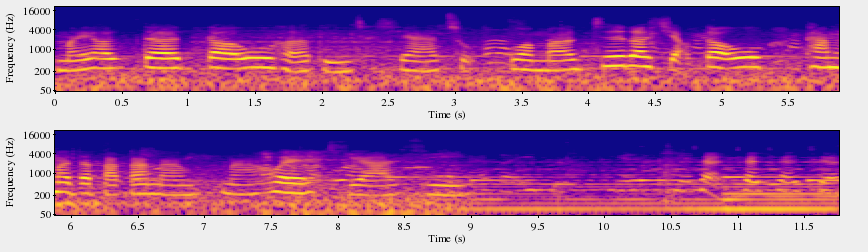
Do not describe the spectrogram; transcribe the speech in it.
我们要跟动物和平相处。我们吃了小动物，他们的爸爸妈妈会相信。圈圈圈圈圈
